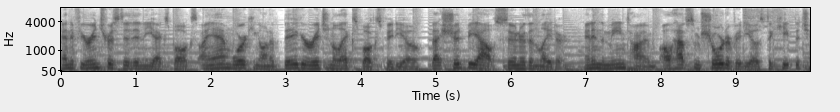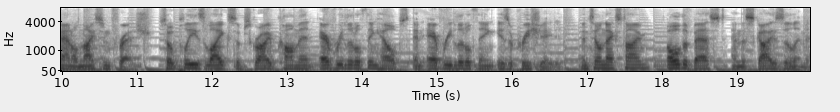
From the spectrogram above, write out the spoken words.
And if you're interested in the Xbox, I am working on a big original Xbox video that should be out sooner than later. And in the meantime, I'll have some shorter videos to keep the channel nice and fresh. So please like, subscribe, comment, every little thing helps and every little thing is appreciated. Until next time, all the best and the sky's the limit.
